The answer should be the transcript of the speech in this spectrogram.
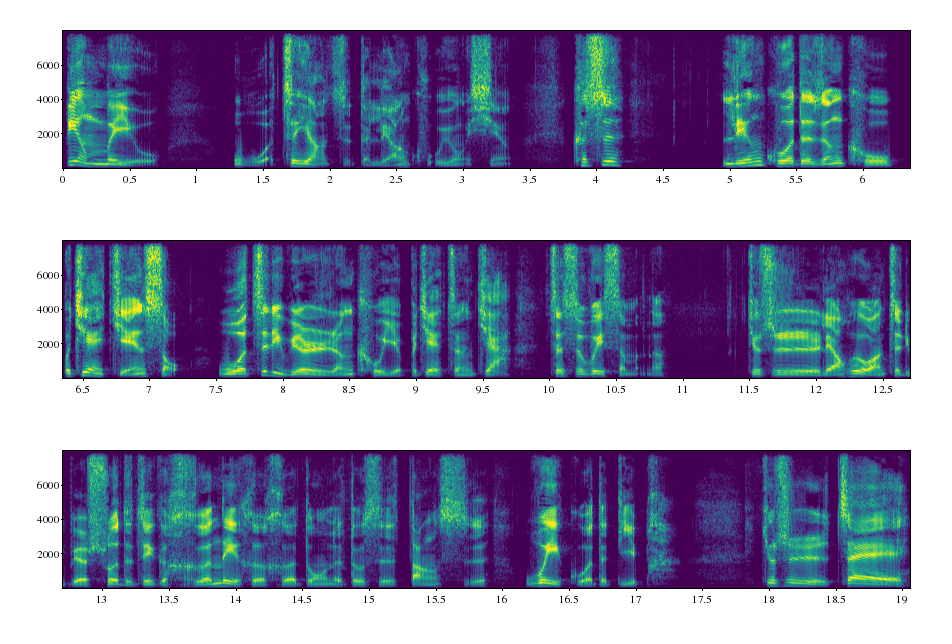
并没有我这样子的良苦用心，可是。邻国的人口不见减少，我这里边的人口也不见增加，这是为什么呢？就是梁惠王这里边说的这个河内和河东呢，都是当时魏国的地盘，就是在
